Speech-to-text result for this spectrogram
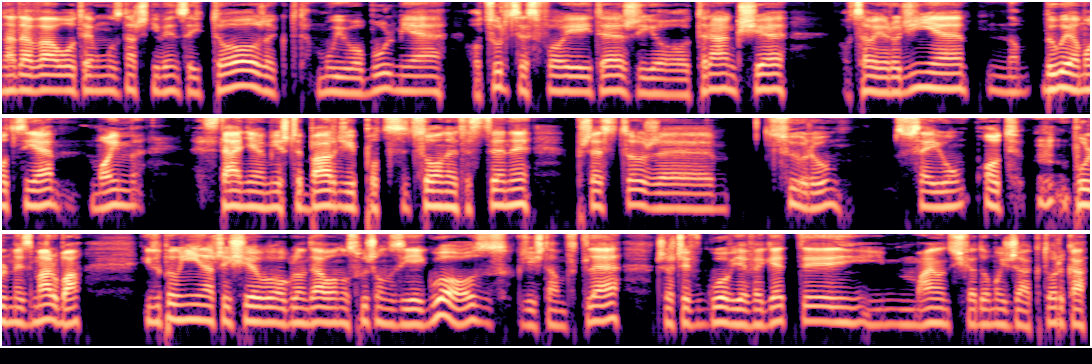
nadawało temu znacznie więcej to, że tam mówił o Bulmie, o córce swojej też i o Tranksie, o całej rodzinie. No, były emocje, moim zdaniem jeszcze bardziej podsycone te sceny przez to, że Tsuru, Seiyu od Bulmy zmarła i zupełnie inaczej się oglądało, no słysząc jej głos gdzieś tam w tle, czy raczej w głowie Wegety i mając świadomość, że aktorka,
